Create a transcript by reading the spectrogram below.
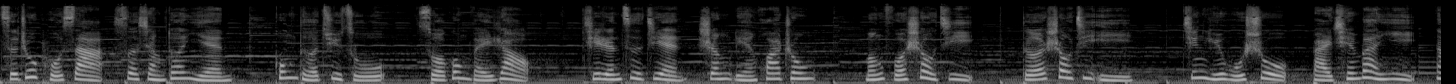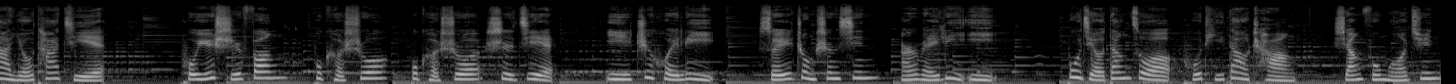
此诸菩萨色相端严，功德具足，所供围绕。其人自见生莲花中，蒙佛受记，得受记已，经于无数百千万亿那由他劫，普于十方。不可说不可说世界，以智慧力随众生心而为利益。不久当作菩提道场，降伏魔君，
